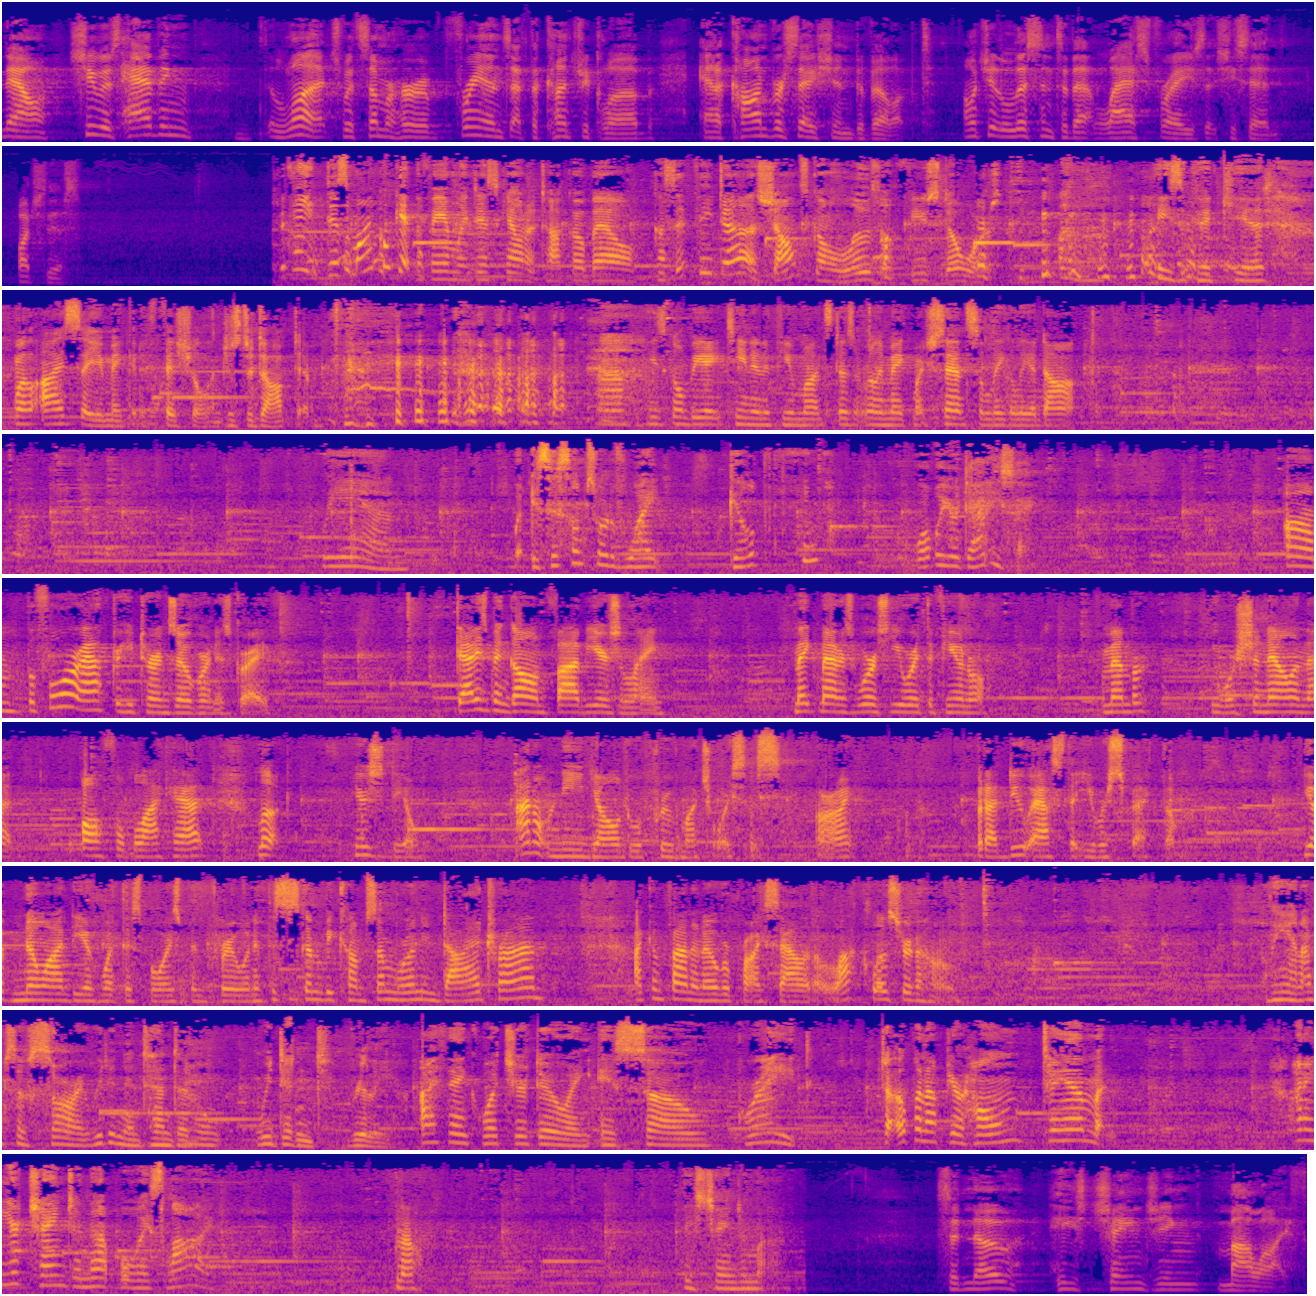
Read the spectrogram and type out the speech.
Now, she was having lunch with some of her friends at the country club, and a conversation developed. I want you to listen to that last phrase that she said. Watch this. Hey, does Michael get the family discount at Taco Bell? Because if he does, Sean's going to lose a few stores. He's a good kid. Well, I say you make it official and just adopt him. uh, he's going to be 18 in a few months. Doesn't really make much sense to legally adopt. Leigh Anne, is this some sort of white guilt thing? What will your daddy say? Um, before or after he turns over in his grave? Daddy's been gone five years, Elaine. Make matters worse, you were at the funeral. Remember? You wore Chanel and that awful black hat. Look, here's the deal. I don't need y'all to approve my choices, all right? But I do ask that you respect them. You have no idea what this boy's been through, and if this is going to become some running diatribe, I can find an overpriced salad a lot closer to home. Leigh Anne, I'm so sorry. We didn't intend to. No, we didn't, really. I think what you're doing is so great. To open up your home to him. Honey, you're changing that boy's life. No. He's changing mine. said, No, he's changing my life.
